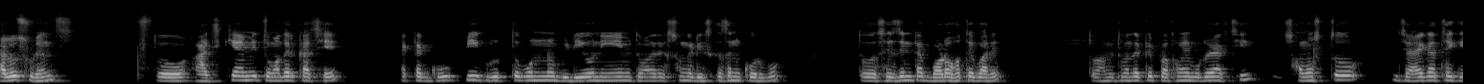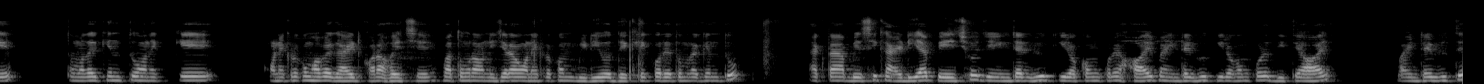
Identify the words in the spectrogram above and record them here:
হ্যালো স্টুডেন্টস তো আজকে আমি তোমাদের কাছে একটা খুবই গুরুত্বপূর্ণ ভিডিও নিয়ে আমি তোমাদের সঙ্গে ডিসকাশন করব। তো সিজনটা বড় হতে পারে। তো আমি তোমাদেরকে প্রথমে বলে রাখছি, সমস্ত জায়গা থেকে তোমাদের কিন্তু অনেককে অনেক রকমভাবে গাইড করা হয়েছে বা তোমরা নিজেরাও অনেক রকম ভিডিও দেখে করে তোমরা কিন্তু একটা বেসিক আইডিয়া পেয়েছ যে ইন্টারভিউ কী রকম করে হয় বা ইন্টারভিউ কী রকম করে দিতে হয়। বা ইন্টারভিউতে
